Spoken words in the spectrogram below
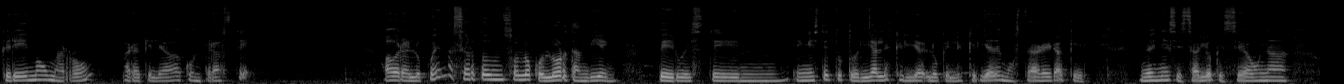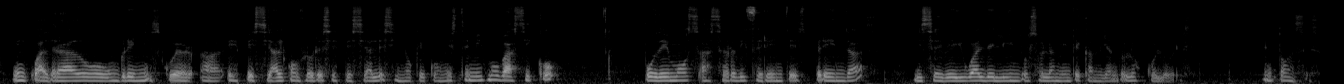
crema o marrón para que le haga contraste. Ahora, lo pueden hacer todo un solo color también, pero este, mm, en este tutorial les quería, lo que les quería demostrar era que no es necesario que sea una, un cuadrado o un grain square ah, especial con flores especiales, sino que con este mismo básico podemos hacer diferentes prendas y se ve igual de lindo solamente cambiando los colores. Entonces,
